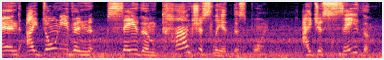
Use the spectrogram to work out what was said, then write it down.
And I don't even say them consciously at this point. I just say them.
